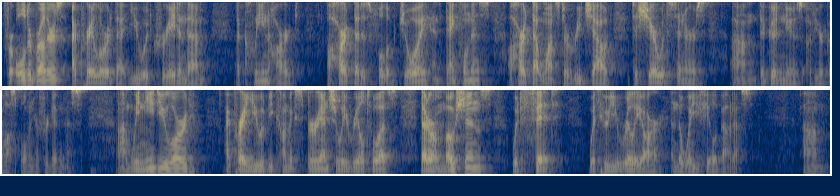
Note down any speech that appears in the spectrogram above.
For older brothers, I pray, Lord, that you would create in them a clean heart, a heart that is full of joy and thankfulness, a heart that wants to reach out to share with sinners um, the good news of your gospel and your forgiveness. Um, we need you, Lord. I pray you would become experientially real to us, that our emotions would fit with who you really are and the way you feel about us. Um,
